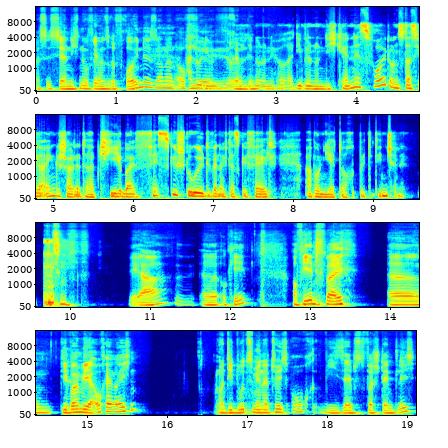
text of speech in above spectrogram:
Das ist ja nicht nur für ja. unsere Freunde, sondern auch Hallo, für liebe Hörerinnen und Hörer, die wir noch nicht kennen. Es freut uns, dass ihr eingeschaltet habt. Hierbei festgestuhlt, wenn euch das gefällt, abonniert doch bitte den Channel. ja, äh, okay. Auf jeden Fall, ähm, die wollen wir ja auch erreichen. Und die duzen wir natürlich auch wie selbstverständlich.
